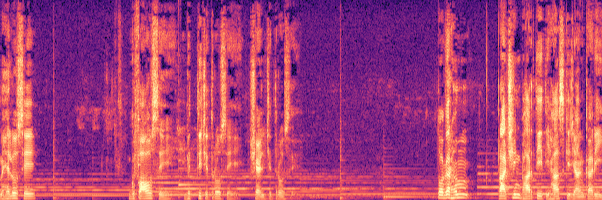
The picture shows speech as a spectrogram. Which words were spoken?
महलों से, गुफाओं से, भित्ति चित्रों से, शैल चित्रों से। तो अगर हम प्राचीन भारतीय इतिहास की जानकारी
